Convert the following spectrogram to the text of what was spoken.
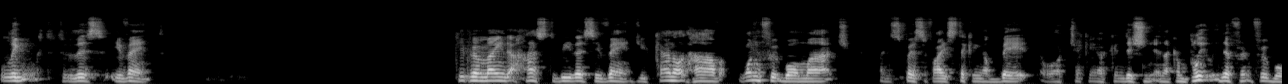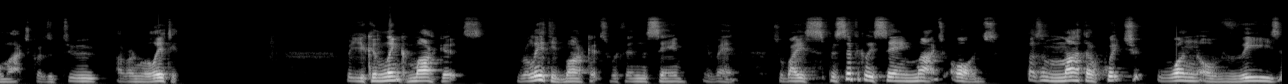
linked to this event. Keep in mind it has to be this event. You cannot have one football match and specify sticking a bet or checking a condition in a completely different football match because the two are unrelated. But you can link markets, related markets within the same event. So by specifically saying match odds, doesn't matter which one of these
